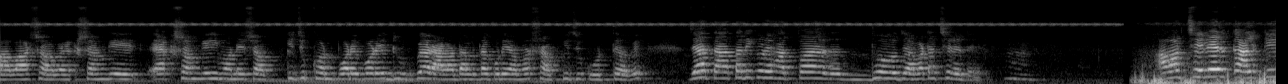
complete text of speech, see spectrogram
বাবা সব একসঙ্গে, একসঙ্গেই মানে সব কিছুক্ষণ পরে পরে ঢুকবে আর আলাদা আলাদা করে আমার সব কিছু করতে হবে। যা তাড়াতাড়ি করে হাত পা ধো, জামাটা ছেড়ে দে। আমার ছেলের কালকে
